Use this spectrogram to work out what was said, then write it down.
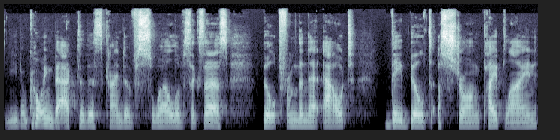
you know going back to this kind of swell of success built from the net out. They built a strong pipeline,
